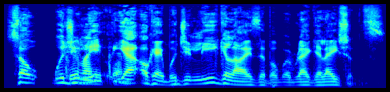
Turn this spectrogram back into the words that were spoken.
So would you? Le- yeah. Okay. Would you legalize it, but with regulations?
